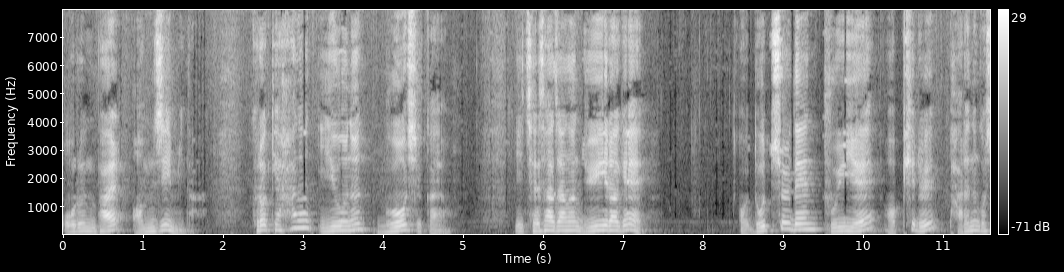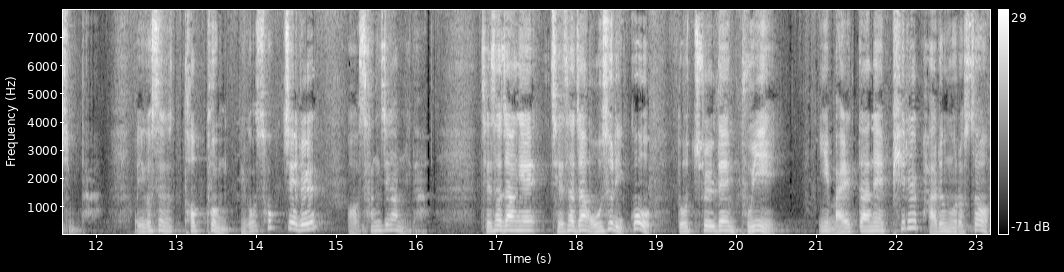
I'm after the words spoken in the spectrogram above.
오른발 엄지입니다. 그렇게 하는 이유는 무엇일까요? 이 제사장은 유일하게 어, 노출된 부위에 어, 피를 바르는 것입니다. 이것은 덮음, 그리고 속죄를 어, 상징합니다. 제사장의 제사장 옷을 입고 노출된 부위 이 말단에 피를 바름으로써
